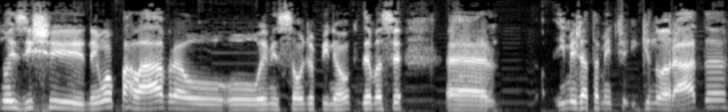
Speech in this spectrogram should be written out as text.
não existe nenhuma palavra ou, ou emissão de opinião que deva ser é, imediatamente ignorada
